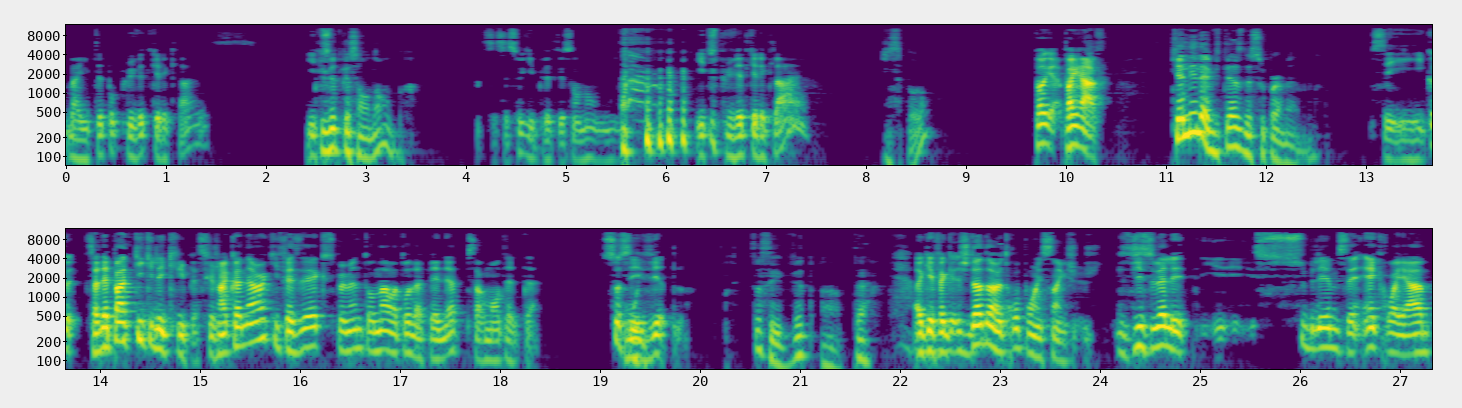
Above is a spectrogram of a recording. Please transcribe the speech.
Ben, il est peut-être pas plus vite que l'éclair. Il est Plus vite que son ombre. C'est sûr qu'il est plus vite que son nom. il est-tu plus vite que l'éclair? Je sais pas. Pas, gra- pas grave. Quelle est la vitesse de Superman? C'est, écoute, ça dépend de qui qui l'écrit, parce que j'en connais un qui faisait que Superman tournait autour de la planète, puis ça remontait le temps. Ça, c'est Oui. vite, là. Ça, c'est vite en temps. Ok, fait que je donne un 3.5. Je- je- Le visuel est, est sublime, c'est incroyable.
